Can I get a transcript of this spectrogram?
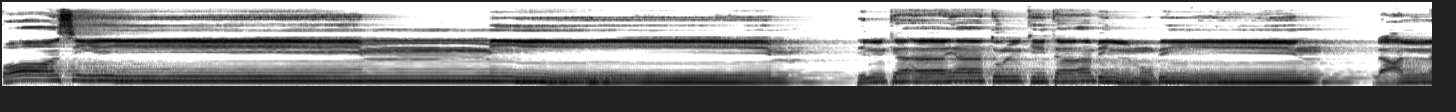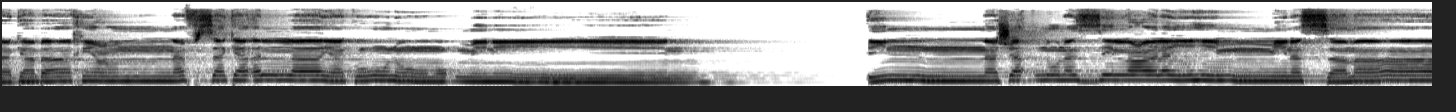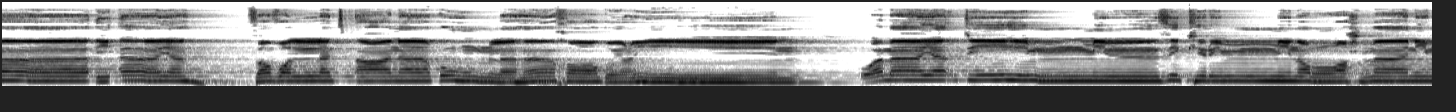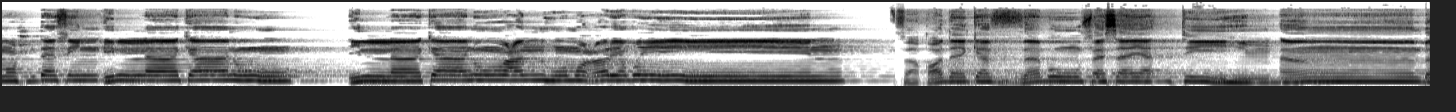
طاسيم. تلك آيات الكتاب المبين. لعلك باخع نفسك ألا يكونوا مؤمنين. إن نشأ ننزل عليهم من السماء آية فظلت أعناقهم لها خاضعين وما يأتيهم من ذكر من الرحمن محدث إلا كانوا إلا كانوا عنه معرضين فقد كذبوا فسيأتيهم أنباء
